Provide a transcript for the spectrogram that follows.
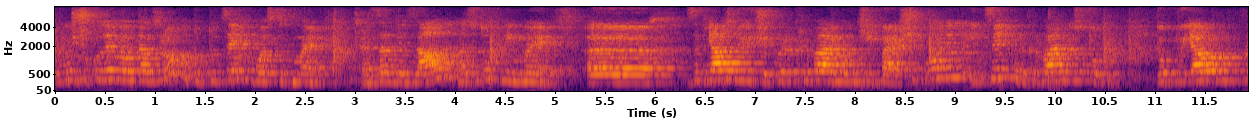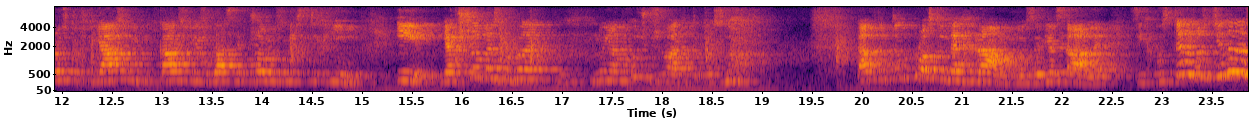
тому що коли ми отак зробимо, тобто цей хвостик ми е, зав'язали, наступний ми е, зав'язуючи перекриваємо ті перші проділи і цей перекриваємо наступний. Тобто я вам просто пояснюю, підказую, власне, в чому зміст цих ліній. І якщо ви зробили, ну я не хочу вживати таке слово, так, тобто ви просто неграмотно зав'язали ці хвости, розділили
